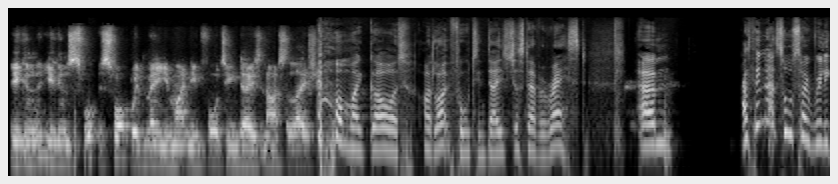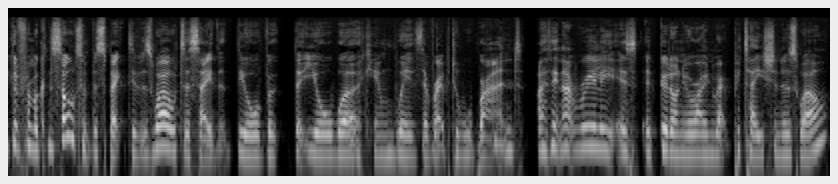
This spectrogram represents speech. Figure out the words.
you can you can sw- swap with me. You might need 14 days in isolation. Oh my god, I'd like 14 days just to have a rest. Um, I think that's also really good from a consultant perspective as well to say that you're that you're working with a reputable brand. I think that really is good on your own reputation as well.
